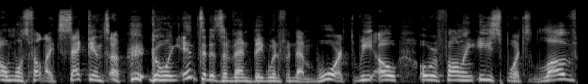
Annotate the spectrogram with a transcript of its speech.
almost felt like seconds of going into this event. Big win for them. War 3-0 over Falling Esports. Love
